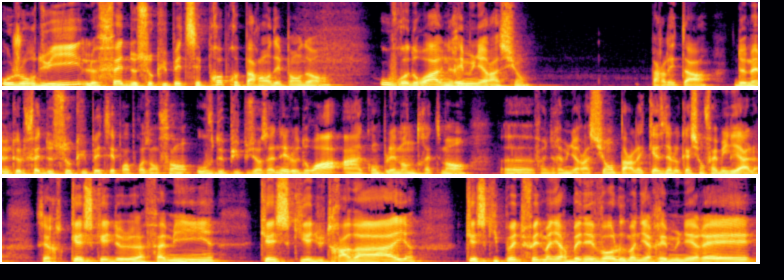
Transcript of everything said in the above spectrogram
Aujourd'hui, le fait de s'occuper de ses propres parents dépendants ouvre droit à une rémunération par l'État, de même que le fait de s'occuper de ses propres enfants ouvre depuis plusieurs années le droit à un complément de traitement, euh, enfin une rémunération par la caisse d'allocation familiale. C'est-à-dire qu'est-ce qui est de la famille, qu'est-ce qui est du travail, qu'est-ce qui peut être fait de manière bénévole ou de manière rémunérée,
